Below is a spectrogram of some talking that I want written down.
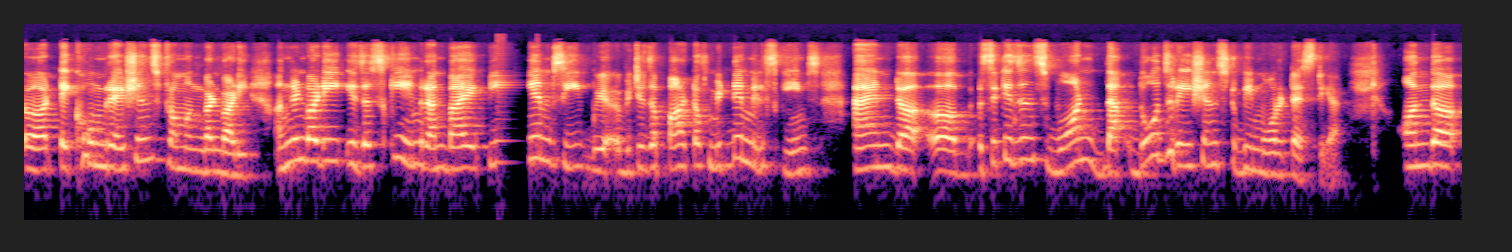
uh, take home rations from Anganwadi. Anganwadi is a scheme run by PMC, which is a part of midday meal schemes, and uh, uh, citizens want that, those rations to be more tastier. On the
